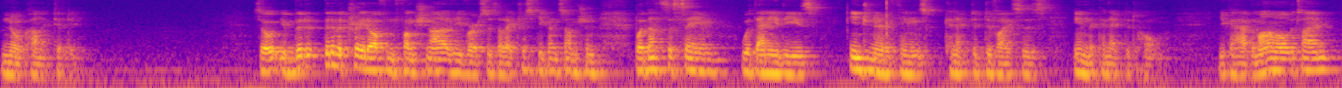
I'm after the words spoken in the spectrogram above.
no connectivity. So a bit, bit of a trade-off in functionality versus electricity consumption, but that's the same with any of these Internet of Things connected devices in the connected home. You can have them on all the time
